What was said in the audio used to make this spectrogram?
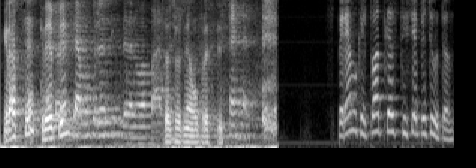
Grazie, Crepi. Allora, siamo curiosi della nuova parte. Ci aggiorniamo prestissimo. Speriamo che il podcast ti sia piaciuto.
